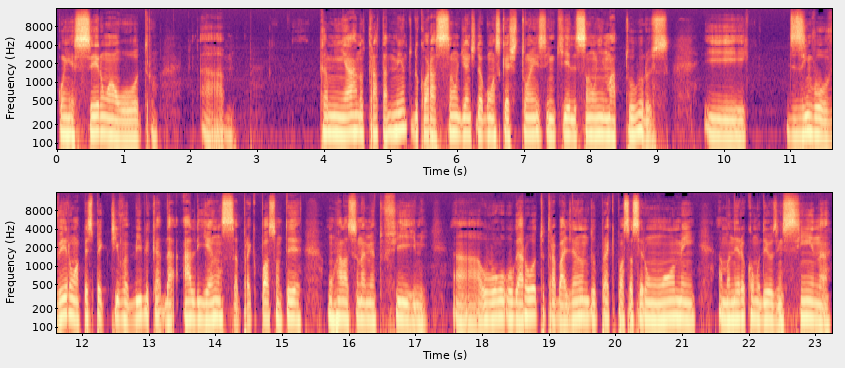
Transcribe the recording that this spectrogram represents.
conhecer um ao outro. Uh, caminhar no tratamento do coração diante de algumas questões em que eles são imaturos e desenvolver uma perspectiva bíblica da aliança para que possam ter um relacionamento firme. Uh, o, o garoto trabalhando para que possa ser um homem a maneira como Deus ensina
